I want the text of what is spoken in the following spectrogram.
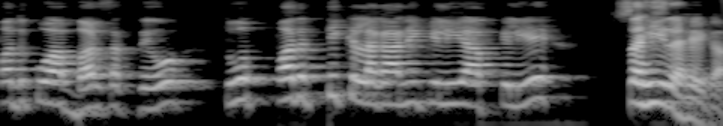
पद को आप भर सकते हो तो वो पद टिक लगाने के लिए, आपके लिए सही रहेगा।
